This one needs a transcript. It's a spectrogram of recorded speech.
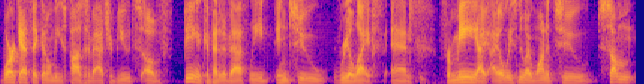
work ethic and all these positive attributes of being a competitive athlete into real life? And for me, I, I always knew I wanted to some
